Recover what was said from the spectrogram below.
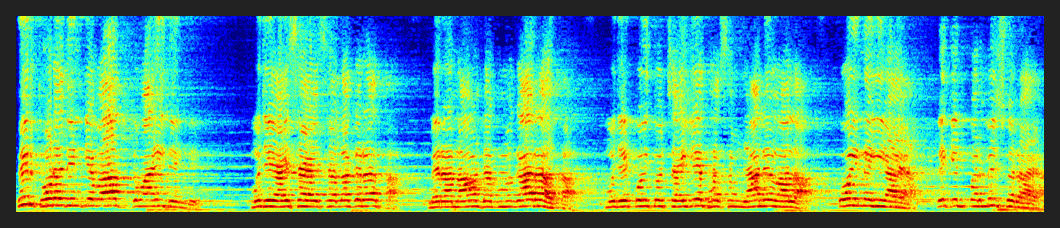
फिर थोड़े दिन के बाद गवाही देंगे। मुझे ऐसा ऐसा लग रहा था। मेरा नाव डगमगा रहा था। मुझे कोई तो चाहिए था समझाने वाला। कोई नहीं आया, लेकिन परमेश्वर आया।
